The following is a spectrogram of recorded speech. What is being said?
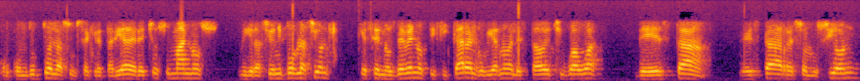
por conducto de la Subsecretaría de Derechos Humanos, Migración y Población, que se nos debe notificar al gobierno del Estado de Chihuahua de esta esta resolución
